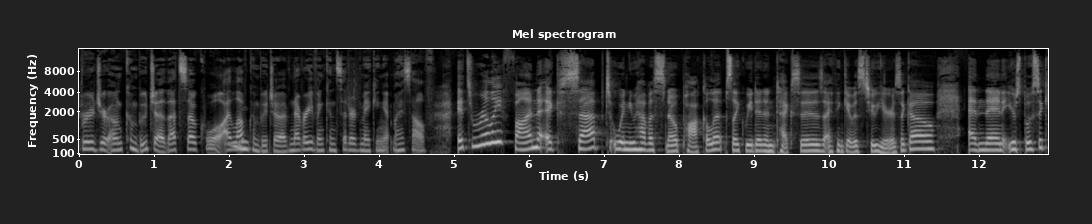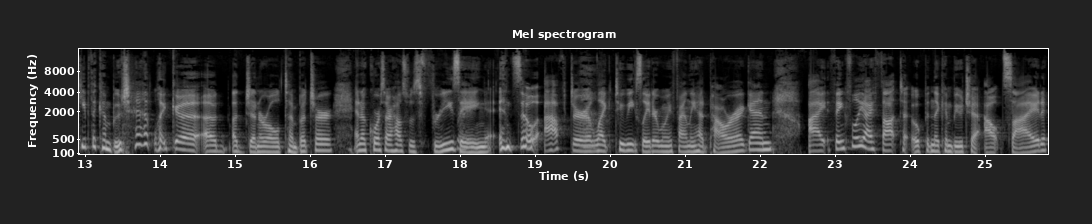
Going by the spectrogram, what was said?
brewed your own kombucha. That's so cool. I love mm-hmm. kombucha. I've never even considered making it myself. It's really fun, except when you have a snow apocalypse like we did in Texas. I think it was two years ago. And then you're supposed to keep the kombucha at like a, a, a general temperature. And of course, our house was freezing. Right. And so after like two weeks later, when we finally had power again, I thankfully I thought to open the kombucha outside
